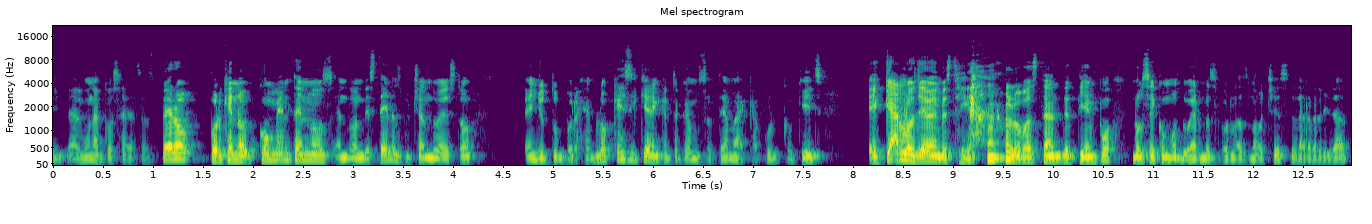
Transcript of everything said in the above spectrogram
Y alguna cosa de esas. Pero, ¿por qué no? Coméntenos en donde estén escuchando esto, en YouTube, por ejemplo, que si quieren que toquemos el tema de Acapulco Kids. Eh, Carlos lleva investigándolo bastante tiempo. No sé cómo duermes por las noches, la realidad.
